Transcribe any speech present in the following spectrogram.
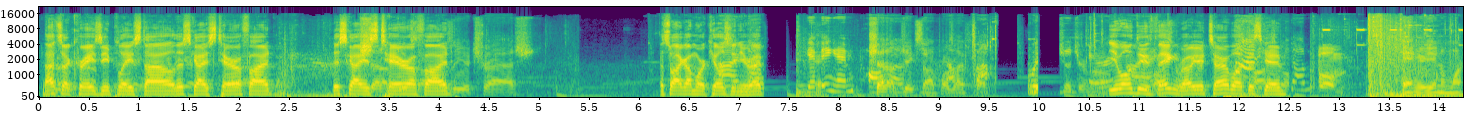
That's a crazy play style. This guy's terrified. This guy is terrified. You're trash. That's why I got more kills than you, right? Giving him Shut up, callouts, Jigsaw. you Shut your mouth. You won't do thing, bro. You're terrible at this game. Boom. Can't hear you no more.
